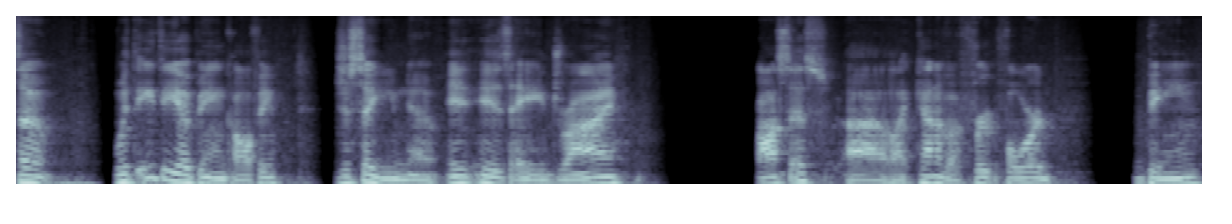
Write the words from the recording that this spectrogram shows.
So, with Ethiopian coffee, just so you know, it is a dry process, uh, like kind of a fruit forward bean.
